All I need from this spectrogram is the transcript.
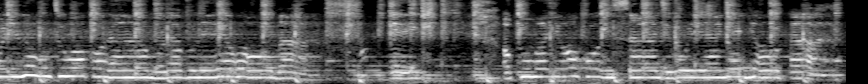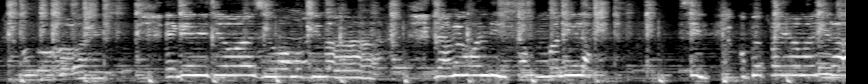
Olina omuntu wokola mulabu newooma okumanya okuyisa njiwulira nyenyoka engeri gyewanziwa omutima nabiwandiika ku manira si ku pepa ya manira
